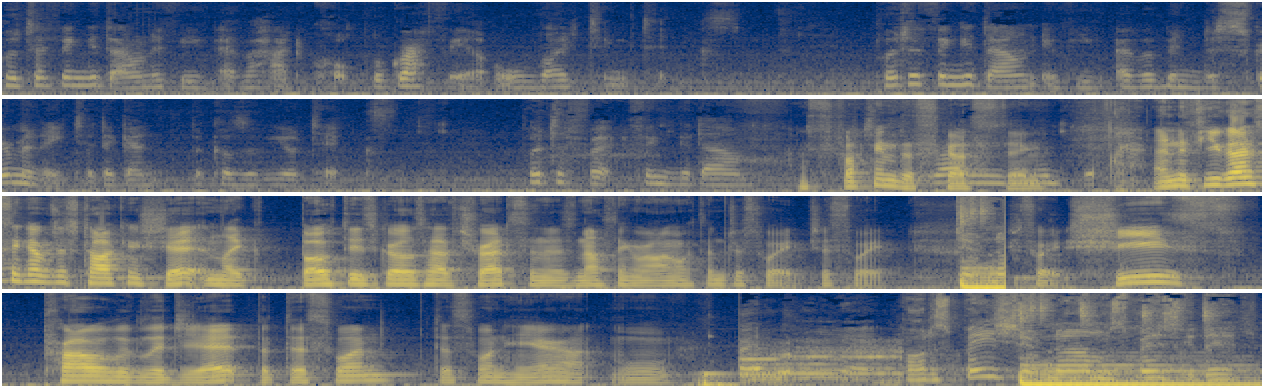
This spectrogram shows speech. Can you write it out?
Put a finger down if you've ever had coprographia or writing tics. Put a finger down if you've ever been discriminated against because of your tics. Put a finger down. It's fucking disgusting. And if you guys think I'm just talking shit and like both these girls have Tourette's and there's nothing wrong with them, just wait, just wait. Just wait. She's probably legit, but this one, this one here, uh, ooh. For the spaceship, now I'm a space cadet.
